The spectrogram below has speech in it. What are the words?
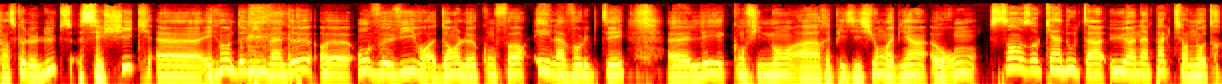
parce que le luxe c'est chic euh, et en 2022 euh, on veut vivre dans le confort et la volupté. Euh, les confinements à répétition, eh bien, auront sans aucun doute hein, eu un impact sur notre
